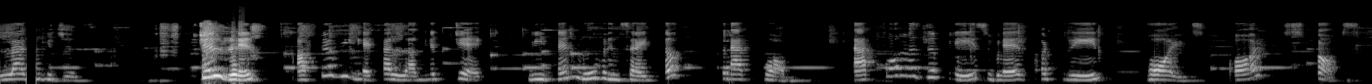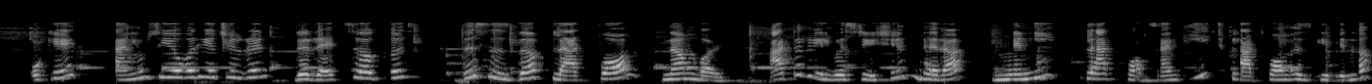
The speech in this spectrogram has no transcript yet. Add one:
luggages. Children, after we get our luggage checked, we then move inside the platform. Platform is the place where a train halts or stops. Okay, can you see over here children? The red circles. This is the platform number. At a railway station, there are many platforms and each platform is given a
